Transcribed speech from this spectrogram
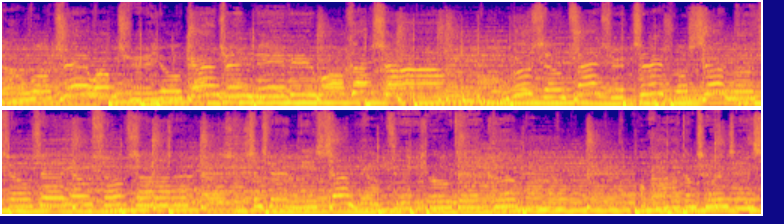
让我绝望，却又感觉你。不想再去执着什么，就这样受伤。成全你想要自由的渴望，谎话当成真相。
